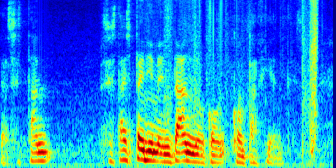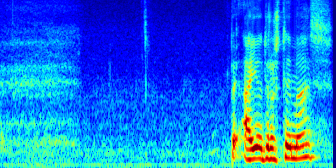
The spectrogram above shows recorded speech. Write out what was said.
ya se, está experimentando con, con pacientes. Hay otros temas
